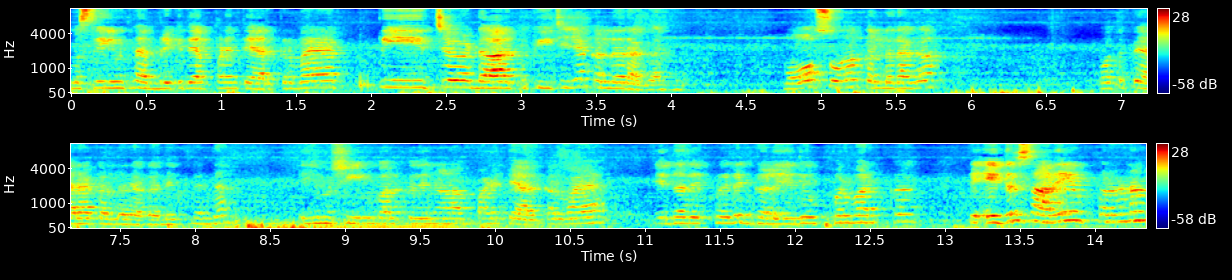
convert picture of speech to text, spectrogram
ਮਸਲੀਨ ਫੈਬਰਿਕ ਦੇ ਆਪਣੇ ਤਿਆਰ ਕਰਵਾਇਆ। ਪੀਚ ਡਾਰਕ ਪੀਚ ਜਿਹਾ ਕਲਰ ਹੈਗਾ ਇਹ। ਬਹੁਤ ਸੋਹਣਾ ਕਲਰ ਹੈਗਾ। ਬਹੁਤ ਪਿਆਰਾ ਕਲਰ ਹੈਗਾ, ਦੇਖੋ ਇਹਦਾ। ਇਹ ਮਸ਼ੀਨ ਵਰਕ ਦੇ ਨਾਲ ਆਪਾਂ ਨੇ ਤਿਆਰ ਕਰਵਾਇਆ। ਇਹਦਾ ਦੇਖੋ ਇਹਦੇ ਗਲੇ ਦੇ ਉੱਪਰ ਵਰਕ ਤੇ ਇਧਰ ਸਾਰੇ ਉੱਪਰ ਹਨਾ,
